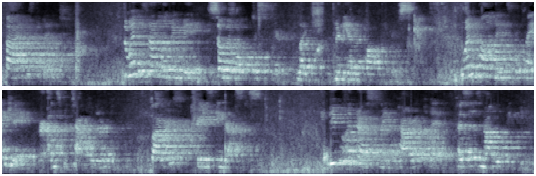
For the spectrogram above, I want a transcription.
Five is the wind. The wind is not a living being, so it won't disappear, like many other pollinators. The wind pollinates the plain Jane, or unspectacular flowers, trees, and grasses. People underestimate the power of the wind because it is not a living being.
